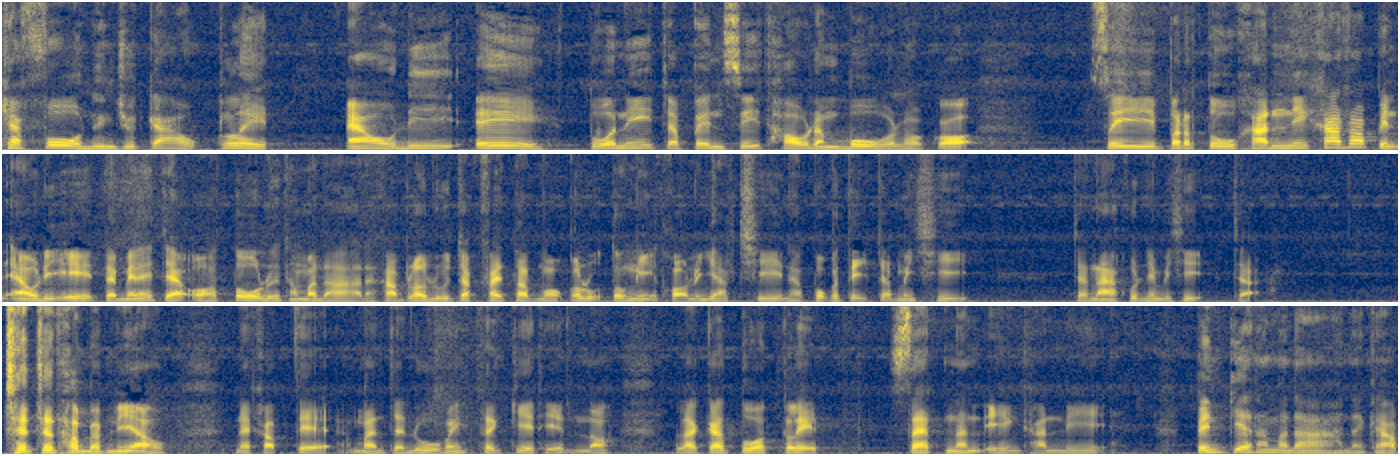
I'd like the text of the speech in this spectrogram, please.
แคฟโฟ1.9 เกรด LDA ตัวนี้จะเป็นสีเทาดัมโบแล้วก็ 4 ประตูคันนี้คาดว่าเป็น LDA แต่ไม่แน่ใจออโต้หรือธรรมดานะครับ เราดูจากไฟตัดหมอกก็รู้ตรงนี้ขออนุญาตชี้นะ ปกติจะไม่ชี้ จะหน้าคุณยังไม่ชี้ จะจะจะทำแบบนี้เอานะครับ แต่มันจะดูไม่สังเกตเห็นเนาะ แล้วก็ตัวเกรด Z นั่นเองคันนี้ เป็นเกียร์ธรรมดานะครับ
